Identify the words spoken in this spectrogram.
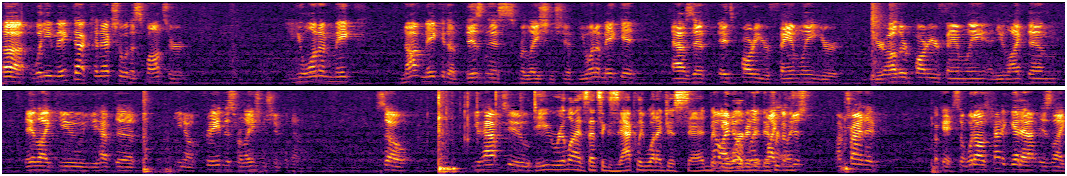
Uh, when you make that connection with a sponsor, you want to make not make it a business relationship. You want to make it as if it's part of your family, your your other part of your family, and you like them. They like you. You have to, you know, create this relationship with them. So you have to. Do you realize that's exactly what I just said, but no, you I know, worded but it like? I'm just I'm trying to. Okay, so what I was trying to get at is like.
